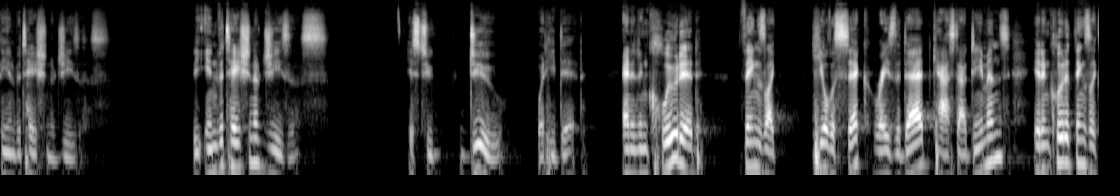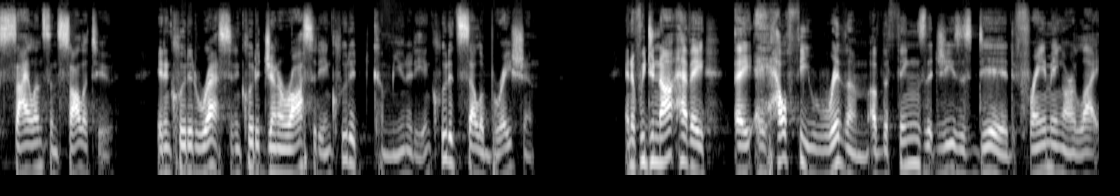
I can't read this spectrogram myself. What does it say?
the invitation of Jesus. The invitation of Jesus is to do what he did. And it included things like heal the sick, raise the dead, cast out demons. It included things like silence and solitude. It included rest, it included generosity, it included community, it included celebration. And if we do not have a, a, a, healthy rhythm of the things that Jesus did framing our life,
